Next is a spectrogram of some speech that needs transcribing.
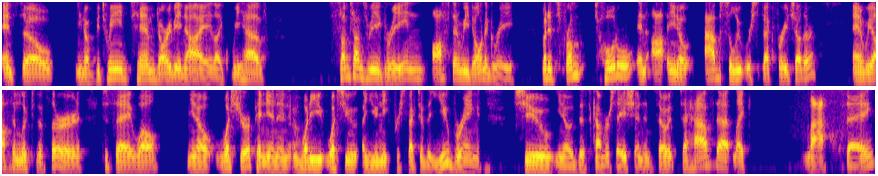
and so you know between tim darby and i like we have sometimes we agree and often we don't agree but it's from total and uh, you know absolute respect for each other. And we often look to the third to say well you know what's your opinion and, and what do you what's you a unique perspective that you bring to you know this conversation and so to have that like last say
